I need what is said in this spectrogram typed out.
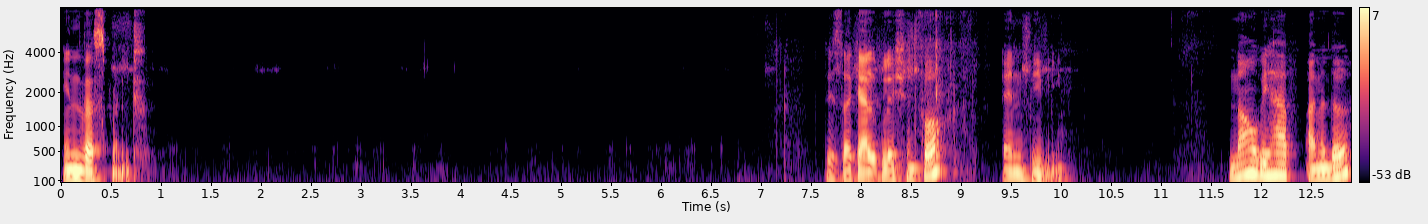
investment. This is the calculation for NPV now we have another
